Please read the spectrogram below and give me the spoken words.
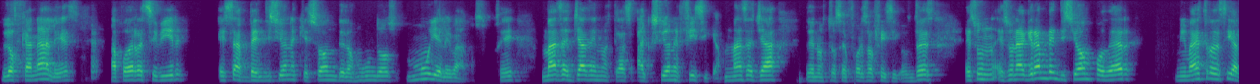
Los canales a poder recibir esas bendiciones que son de los mundos muy elevados, ¿sí? Más allá de nuestras acciones físicas, más allá de nuestros esfuerzos físicos. Entonces, es, un, es una gran bendición poder, mi maestro decía,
